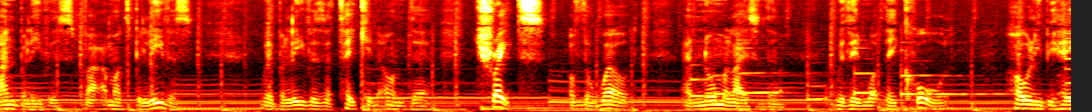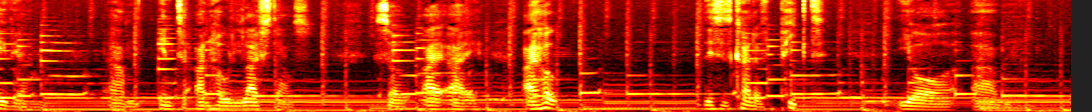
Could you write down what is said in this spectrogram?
unbelievers, but amongst believers, where believers are taking on the traits of the world and normalizing them within what they call holy behavior um, into unholy lifestyles. So I, I, I hope this has kind of piqued your um,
